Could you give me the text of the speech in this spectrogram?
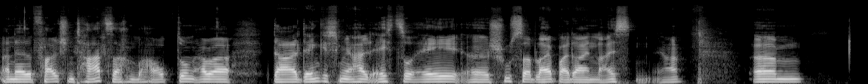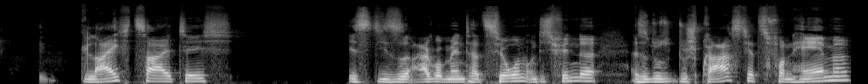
an der falschen Tatsachenbehauptung, aber da denke ich mir halt echt so, ey, äh, Schuster, bleib bei deinen Leisten, ja. Ähm, gleichzeitig ist diese Argumentation. Und ich finde, also du, du sprachst jetzt von Häme,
